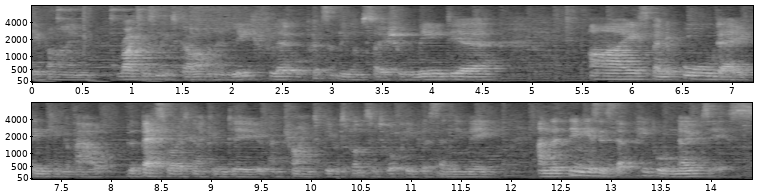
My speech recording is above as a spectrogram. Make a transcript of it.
if I'm writing something to go out on a leaflet or put something on social media, I spend all day thinking about the best writing I can do and trying to be responsive to what people are sending me. And the thing is, is that people notice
